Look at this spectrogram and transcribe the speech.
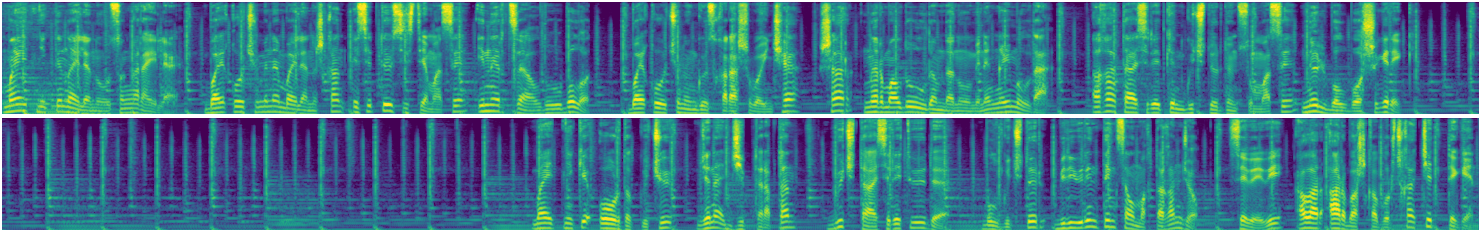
маятниктин айлануусун карайлы. Байкоочу менен байланышкан эсептөө системасы инерциалдуу болот. Байкоочунун көз карашы боюнча шар нормалдуу ылдамдануу менен кыймылда. Ага таасир эткен күчтөрдүн суммасы нөл болбошу керек маятникке оордук күчү жана жип тараптан күч таасир этүүдө. Бул күчтөр бири бирин тең салмактаган жок. Себеби алар ар башка бурчка четтеген.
